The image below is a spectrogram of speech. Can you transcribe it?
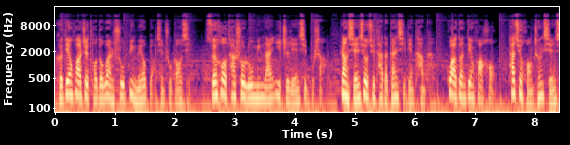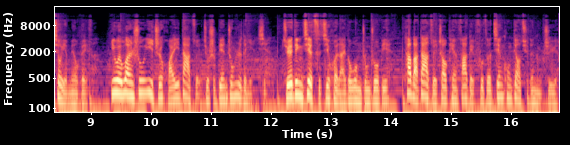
可电话这头的万叔并没有表现出高兴。随后他说卢明南一直联系不上，让贤秀去他的干洗店看看。挂断电话后，他却谎称贤秀也没有备份。因为万叔一直怀疑大嘴就是边中日的眼线，决定借此机会来个瓮中捉鳖。他把大嘴照片发给负责监控调取的女职员，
